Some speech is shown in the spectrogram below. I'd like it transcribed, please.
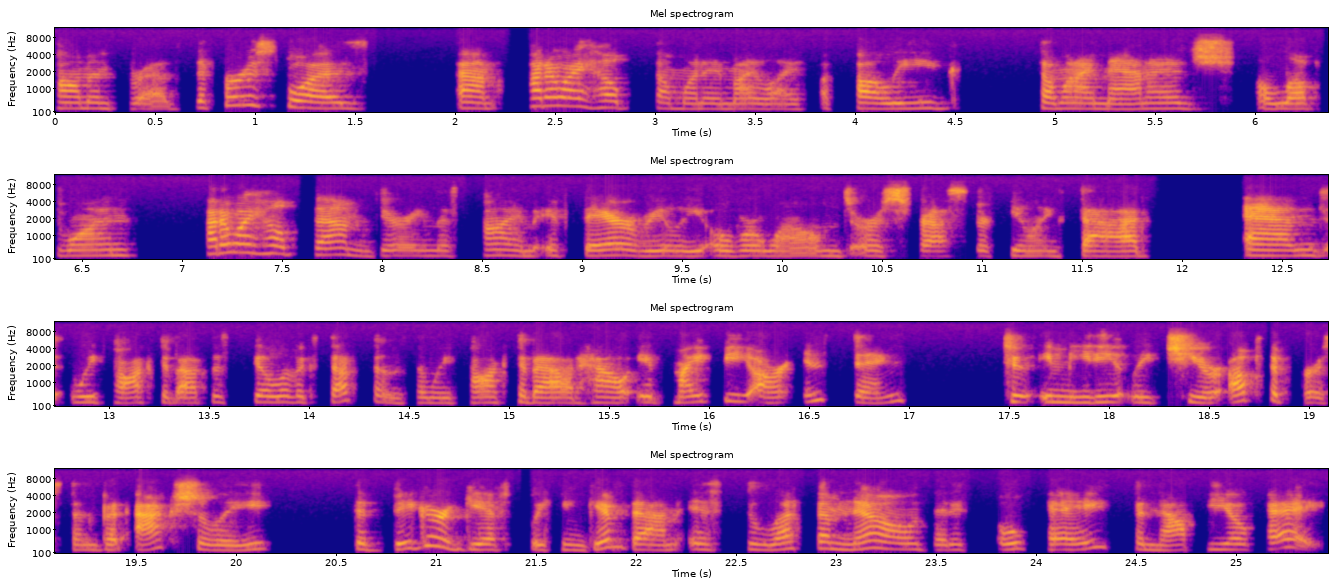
common threads. The first was, um, how do I help someone in my life, a colleague, someone I manage, a loved one? How do I help them during this time if they're really overwhelmed or stressed or feeling sad? And we talked about the skill of acceptance and we talked about how it might be our instinct to immediately cheer up the person, but actually, the bigger gift we can give them is to let them know that it's okay to not be okay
